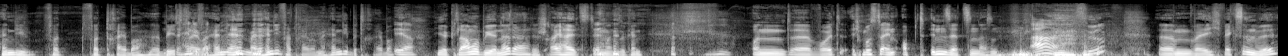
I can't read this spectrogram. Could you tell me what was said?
Handyvertreiber, äh, Betreiber, Handyver- Handy, mein Handyvertreiber, mein Handybetreiber. Ja. Hier, Klarmobil, ne, da, der Schreihals, den man so kennt. Und äh, wollte, ich musste ein Opt-in setzen lassen, Ah, für? ähm, weil ich wechseln will.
